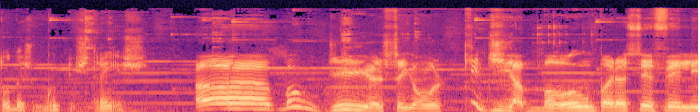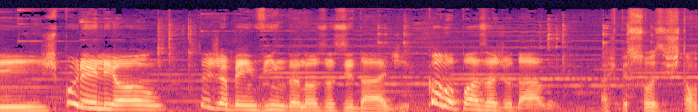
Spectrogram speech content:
todas muito estranhas. Ah, bom dia, senhor. Que dia bom para ser feliz. Por Elião. Seja bem-vindo à nossa cidade. Como posso ajudá-lo? As pessoas estão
